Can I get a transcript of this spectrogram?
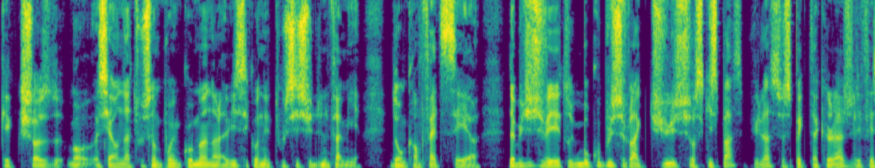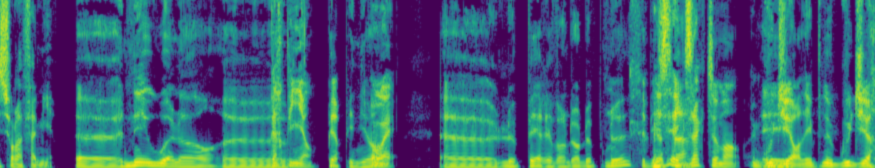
quelque chose, de... bon, si on a tous un point commun dans la vie, c'est qu'on est tous issus d'une famille. Donc en fait, c'est euh, d'habitude je fais des trucs beaucoup plus sur l'actu, sur ce qui se passe. Et puis là, ce spectacle-là, je l'ai fait sur la famille. Euh, né où alors Euh, Perpignan. Perpignan. Ouais. Euh, le père est vendeur de pneus, c'est bien ça? Exactement. Goodyear, des pneus Goodyear.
